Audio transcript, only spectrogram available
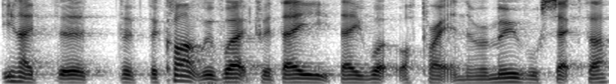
you know the, the the client we've worked with, they they operate in the removal sector.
